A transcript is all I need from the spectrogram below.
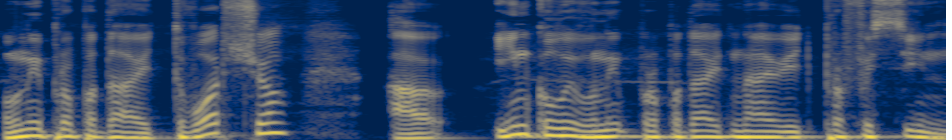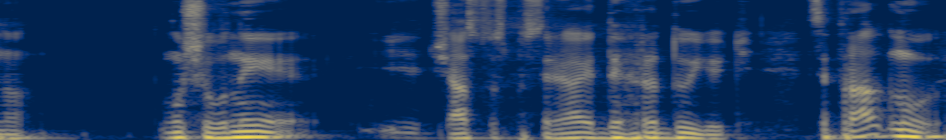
Вони пропадають творчо, а інколи вони пропадають навіть професійно, тому що вони часто спостерігають, деградують. Це прав... ну,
